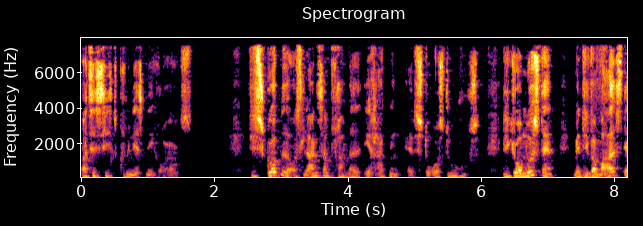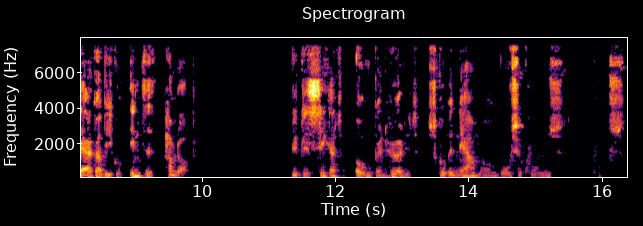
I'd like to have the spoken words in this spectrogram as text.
og til sidst kunne vi næsten ikke røre os. De skubbede os langsomt fremad i retning af det store stuehus. Vi gjorde modstand, men de var meget stærkere, og vi kunne intet hamle op. Vi blev sikkert og ubenhørligt skubbet nærmere Mosekonens hus.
